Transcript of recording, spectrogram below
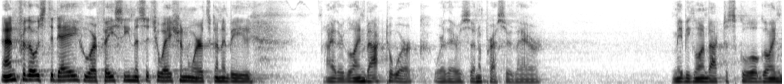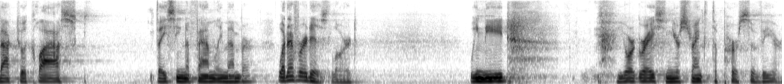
And for those today who are facing a situation where it's going to be either going back to work, where there's an oppressor there, maybe going back to school, going back to a class, facing a family member, whatever it is, Lord, we need your grace and your strength to persevere,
